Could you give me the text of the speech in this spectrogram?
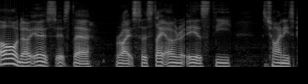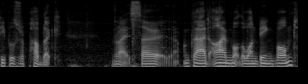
Oh no, it's it's there. Right, so state owner is the Chinese People's Republic. Right, so I'm glad I'm not the one being bombed.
